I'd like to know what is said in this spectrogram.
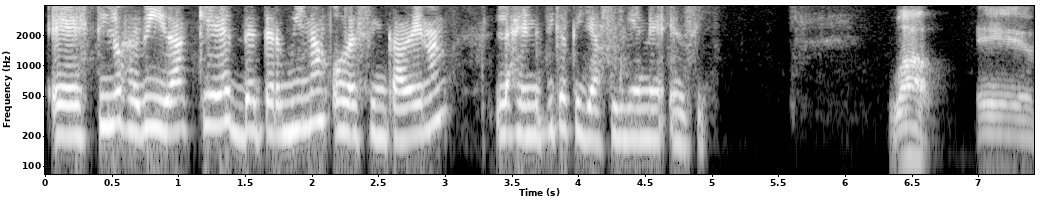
eh, estilos de vida que determinan o desencadenan la genética que ya se viene en sí. Wow. Eh,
